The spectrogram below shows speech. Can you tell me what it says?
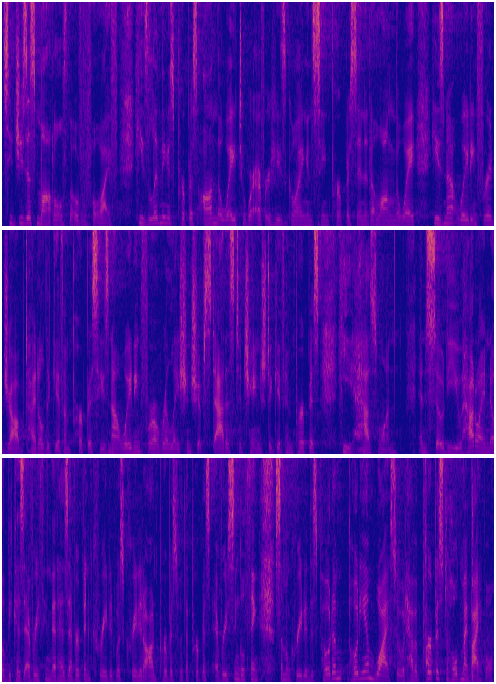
See, Jesus models the overflow life. He's living his purpose on the way to wherever he's going and seeing purpose in it along the way. He's not waiting for a job title to give him purpose. He's not waiting for a relationship status to change to give him purpose. He has one and so do you. How do I know? Because everything that has ever been created was created on purpose with a purpose. Every single thing. Someone created this podium. podium. Why? So it would have a purpose to hold my Bible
